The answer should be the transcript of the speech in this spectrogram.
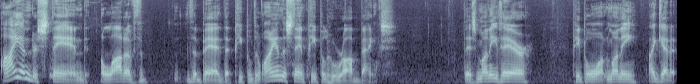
I understand a lot of the, the bad that people do. I understand people who rob banks. There's money there. People want money. I get it.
